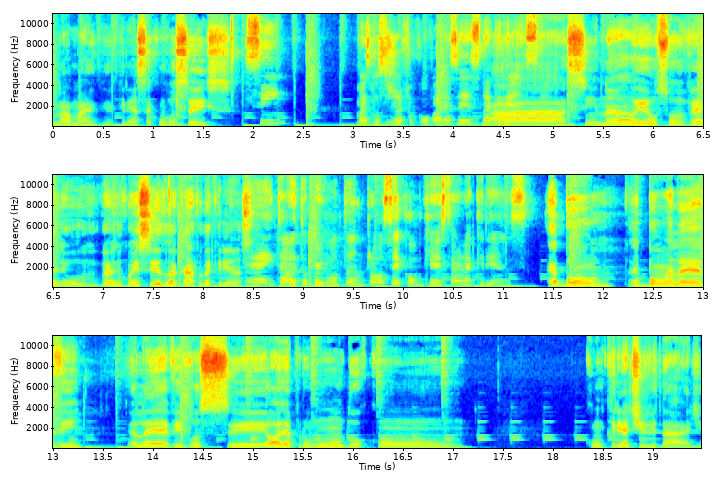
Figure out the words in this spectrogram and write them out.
Não, mas a criança é com vocês. Sim, mas você já ficou várias vezes na criança. Ah, sim. Não, eu sou velho, velho conhecido da carta da criança. É, então, eu tô perguntando pra você como que é estar na criança. É bom, é bom, é leve. É leve, você olha pro mundo com com criatividade.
